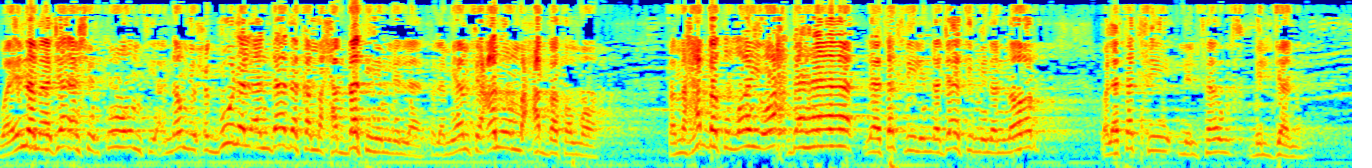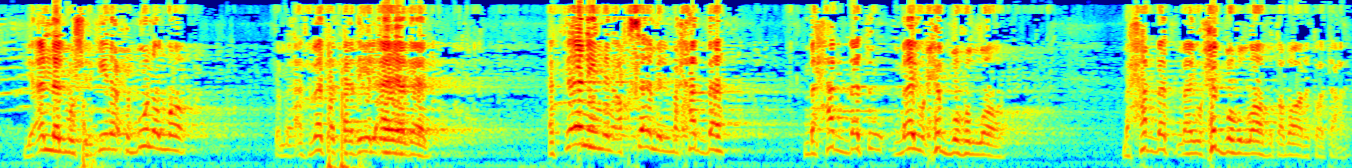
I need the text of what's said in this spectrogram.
وإنما جاء شركهم في أنهم يحبون الأنداد كمحبتهم لله فلم ينفع عنهم محبة الله. فمحبة الله وحدها لا تكفي للنجاة من النار ولا تكفي للفوز بالجنة لأن المشركين يحبون الله كما أثبتت هذه الآية ذلك الثاني من أقسام المحبة محبة ما يحبه الله محبة ما يحبه الله تبارك وتعالى.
